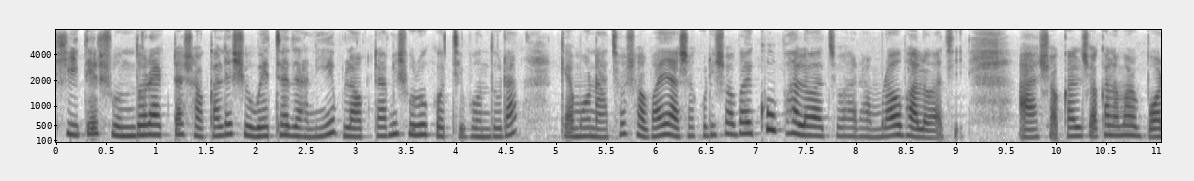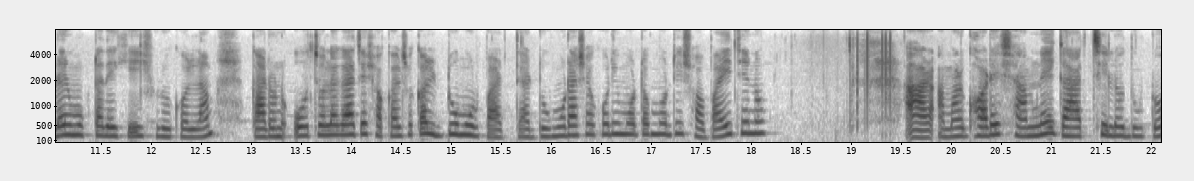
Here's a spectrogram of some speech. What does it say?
শীতের সুন্দর একটা সকালে শুভেচ্ছা জানিয়ে ব্লগটা আমি শুরু করছি, বন্ধুরা। কেমন আছো সবাই? আশা করি সবাই খুব ভালো আছো আর আমরাও ভালো আছি। আর সকাল সকাল আমার বরের মুখটা দেখিয়েই শুরু করলাম, কারণ ও চলে গেছে সকাল সকাল ডুমুর পাড়তে। আর ডুমুর আশা করি মোটামুটি সবাই চেনো। আর আমার ঘরের সামনেই গাছ ছিল দুটো,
